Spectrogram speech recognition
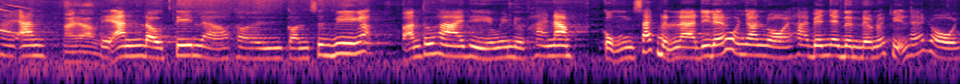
hai anh. Hai anh. Thì anh đầu tiên là thời còn sinh viên á Và anh thứ hai thì quen được 2 năm. Cũng xác định là đi đến hôn nhân rồi Hai bên gia đình đều nói chuyện hết rồi.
